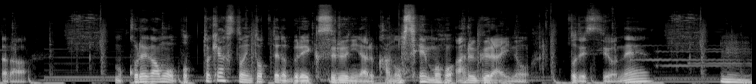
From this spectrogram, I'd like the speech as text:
たら、もうこれがもうポッドキャストにとってのブレイクスルーになる可能性もあるぐらいのことですよね。うん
